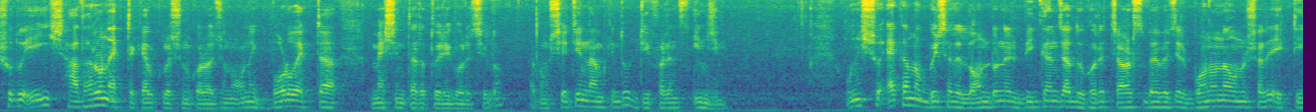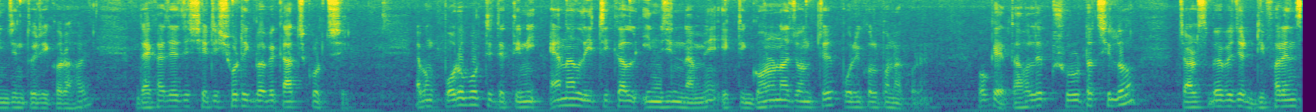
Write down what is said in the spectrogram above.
শুধু এই সাধারণ একটা ক্যালকুলেশন করার জন্য অনেক বড় একটা মেশিন তারা তৈরি করেছিল এবং সেটির নাম কিন্তু ডিফারেন্স ইঞ্জিন উনিশশো একানব্বই সালে লন্ডনের বিজ্ঞান জাদুঘরে চার্লস ব্যাবেজের বর্ণনা অনুসারে একটি ইঞ্জিন তৈরি করা হয়। দেখা যায় যে সেটি সঠিকভাবে কাজ করছে এবং পরবর্তীতে তিনি অ্যানালিটিক্যাল ইঞ্জিন নামে একটি গণনা যন্ত্রের পরিকল্পনা করেন। ওকে, তাহলে শুরুটা ছিল চার্লস ব্যাবেজের ডিফারেন্স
